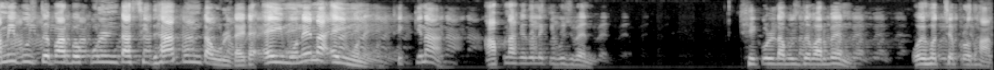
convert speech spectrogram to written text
আমি বুঝতে পারব কোনটা সিধা, কোনটা উল্টা। এটা এই মনে না এই মনে? ঠিক কি না আপনাকে দিলে কি বুঝবেন? ঠিক উল্টা বুঝতে পারবেন? ওই হচ্ছে প্রধান।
